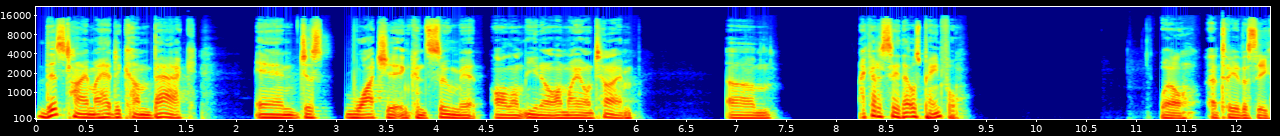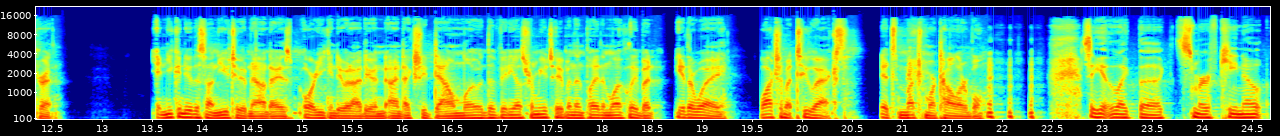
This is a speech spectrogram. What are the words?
this time I had to come back and just watch it and consume it all on, you know, on my own time. Um, I got to say that was painful. Well, I'll tell you the secret. And you can do this on YouTube nowadays, or you can do what I do, and I'd actually download the videos from YouTube and then play them locally. But either way, watch them at 2x. It's much more tolerable. So you get like the Smurf keynote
